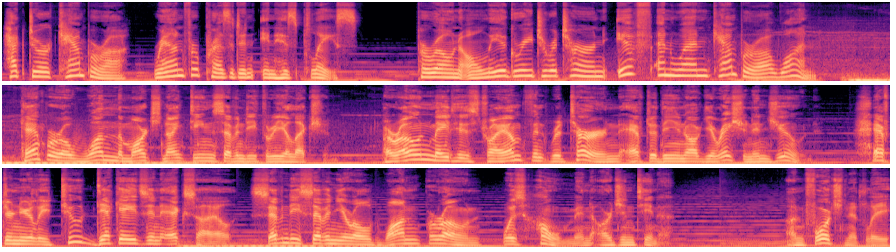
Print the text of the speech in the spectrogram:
Hector Campora, ran for president in his place. Perón only agreed to return if and when Campora won. Campora won the March 1973 election. Perón made his triumphant return after the inauguration in June. After nearly two decades in exile, 77 year old Juan Perón was home in Argentina. Unfortunately,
